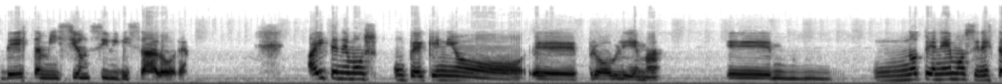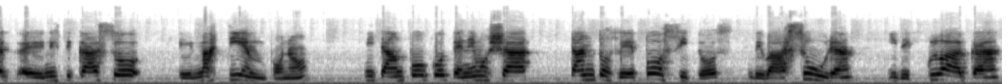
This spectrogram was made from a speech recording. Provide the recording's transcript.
de esta misión civilizadora? Ahí tenemos un pequeño eh, problema. Eh, no tenemos en este caso eh, más tiempo, ¿no? Ni tampoco tenemos ya tantos depósitos de basura y de cloaca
